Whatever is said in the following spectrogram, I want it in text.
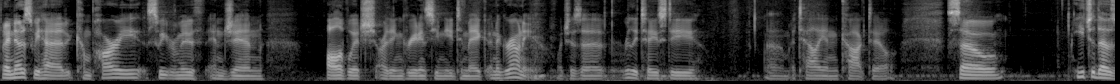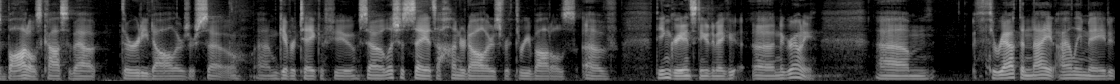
But I noticed we had Campari, sweet vermouth, and gin, all of which are the ingredients you need to make a Negroni, which is a really tasty um, Italian cocktail. So each of those bottles costs about thirty dollars or so, um, give or take a few. So let's just say it's hundred dollars for three bottles of the ingredients needed to make a Negroni. Um, throughout the night, I only made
